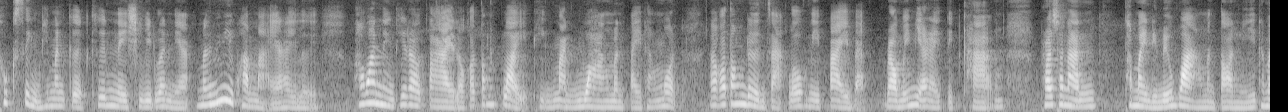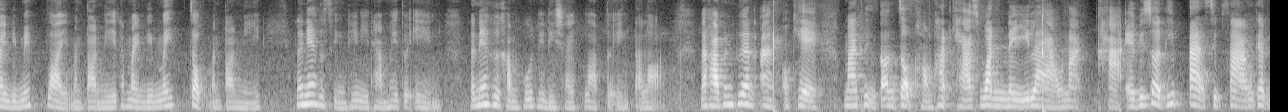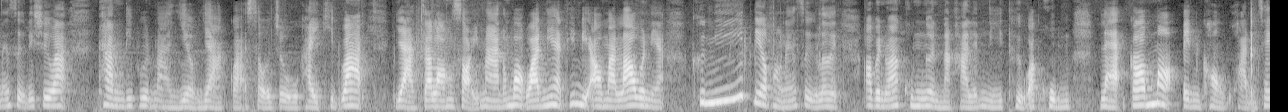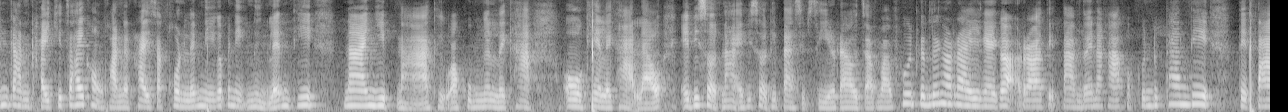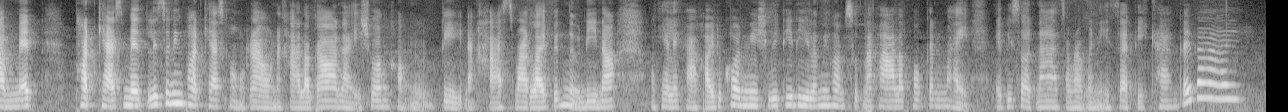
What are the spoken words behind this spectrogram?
ทุกสิ่งที่มันเกิดขึ้นในชีวิตวันนี้มันไม่มีความหมายอะไรเลย เพราะวันหนึ่งที่เราตายเราก็ต้องปล่อยทิ้งมันวางมันไปทั้งหมด แล้วก็ต้องเดินจากโลกนี้ไปแบบเราไม่มีอะไรติดค้าง เพราะฉะนั้นทำไมดิไม่วางมันตอนนี้ทำไมดิไม่ปล่อยมันตอนนี้ทำไมดิไม่จบมันตอนนี้ และนี่คือสิ่งที่ดีทำให้ตัวเอง และนี่คือคำพูดที่ดีใช้ปรับตัวเองตลอดนะคะเพื่อนๆอะโอเค มาถึงตอนจบของพอดแคสต์วันนี้แล้วนะคะ episode ที่ 83 กับหนังสือที่ชื่อว่าคำที่พูดมาเยียวยามากกว่าโซจูใครคิดว่าอยากจะลองสอยมาต้องบอกว่าเนี่ยที่ดีเอามาเล่าวันนี้คือนิดเดียวของหนังสือเลย เอาเป็นว่าคุ้มเงินนะคะเล่มนี้ถือว่าคุ้ม และก็เหมาะเป็นของขวัญเช่นกันใครคิดจะให้ของขวัญกับใครสักคนเล่มนี้ก็เป็นอีกหนึ่งเล่มที่น่าหยิบหนาถือว่าคุ้มเงินเลยค่ะ โอเคเลยค่ะ แล้ว episode หน้า episode ที่ 84 เราจะมาพูดกันเรื่องอะไรยังไงก็รอติดตามด้วยนะคะ ขอบคุณทุกท่านที่ติดตามเม็ดพอดแคสต์เม็ด listening podcast ของเรานะคะ แล้วก็ในช่วงของหนูดีนะคะ smart life with หนูดีเนาะโอเคเลยค่ะ ขอให้ทุกคนมีชีวิตที่ดีและมีความสุขนะคะ แล้วพบกันใหม่ episode หน้าสำหรับวันนี้ สวัสดีค่ะ บ๊ายบาย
